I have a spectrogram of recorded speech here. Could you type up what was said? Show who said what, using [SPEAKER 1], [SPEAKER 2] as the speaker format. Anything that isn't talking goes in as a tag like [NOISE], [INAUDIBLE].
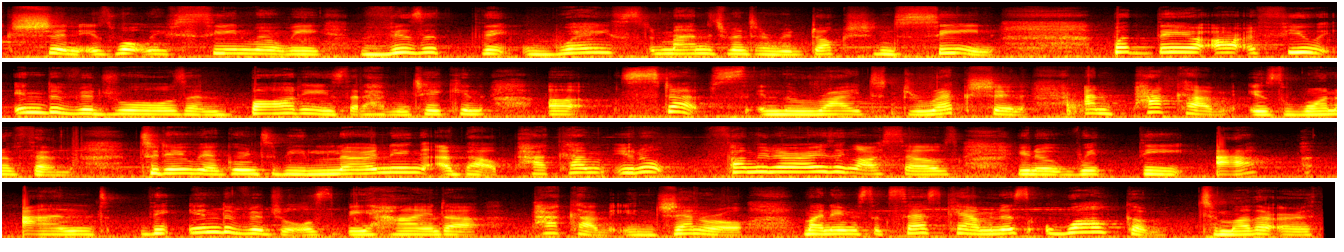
[SPEAKER 1] action is what we've seen when we visit the waste management and reduction scene. But there are a few individuals and bodies that have been taking uh, steps in the right direction, and Pakam is one of them. Today we are going to be learning about Pakam, you know, familiarizing ourselves, you know, with the app and the individuals behind uh, Pakam in general. My name is Success Caminus. Welcome to Mother Earth.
